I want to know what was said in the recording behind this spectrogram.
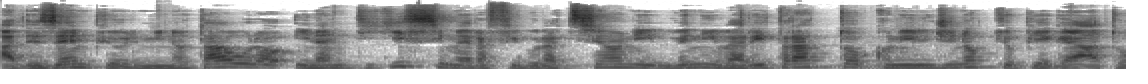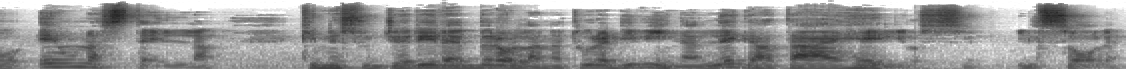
Ad esempio, il Minotauro in antichissime raffigurazioni veniva ritratto con il ginocchio piegato e una stella, che ne suggerirebbero la natura divina legata a Helios, il Sole.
